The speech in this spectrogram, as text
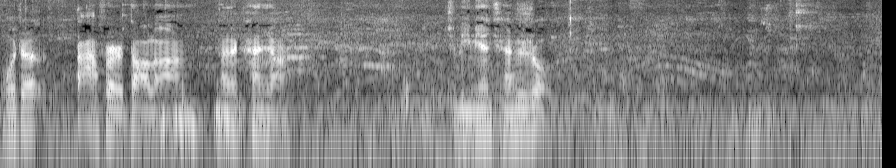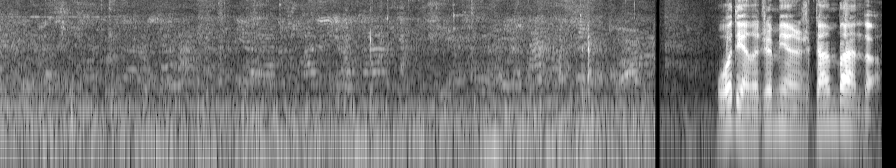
我这。大份儿到了！大家看一下，这里面全是肉。我点的这面是干拌的，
